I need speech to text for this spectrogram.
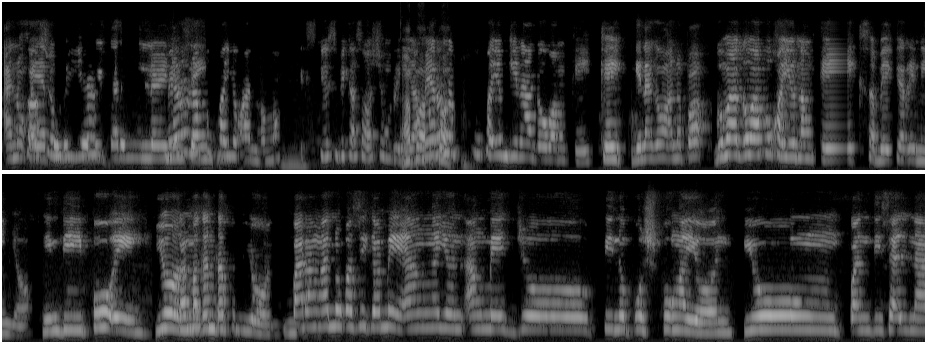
ano kaya Social tuloy-tuloy pa rin yung learning Meron sa na po kayong ano, excuse me kasosyong Ria, Apo, meron apo. na po kayong ginagawang cake. Cake. Ginagawa ano po? Gumagawa po kayo ng cake sa bakery ninyo. Hindi po eh. Yun, Kami- maganda po yun. Parang ano kasi kami, ang ngayon, ang medyo pinupush ko ngayon, yung pandesal na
